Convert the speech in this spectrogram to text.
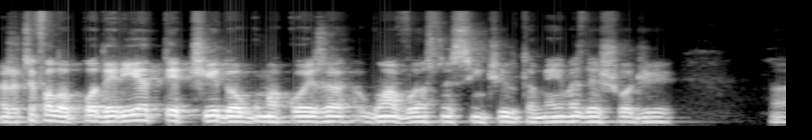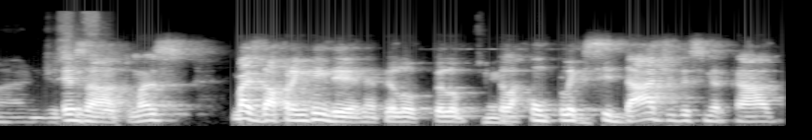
Mas é o que você falou, poderia ter tido alguma coisa, algum avanço nesse sentido também, mas deixou de. Ah, de Exato, mas, mas dá para entender, né? Pelo, pelo, pela complexidade desse mercado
